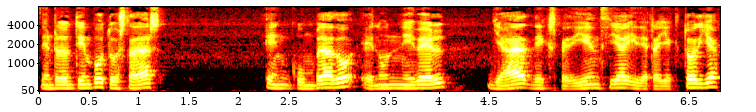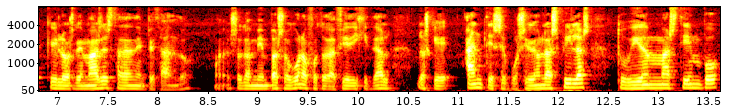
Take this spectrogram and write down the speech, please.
dentro de un tiempo tú estarás encumbrado en un nivel ya de experiencia y de trayectoria que los demás estarán empezando. Bueno, eso también pasó con la fotografía digital. Los que antes se pusieron las pilas tuvieron más tiempo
